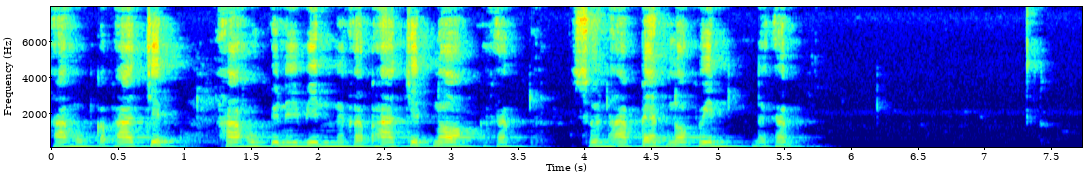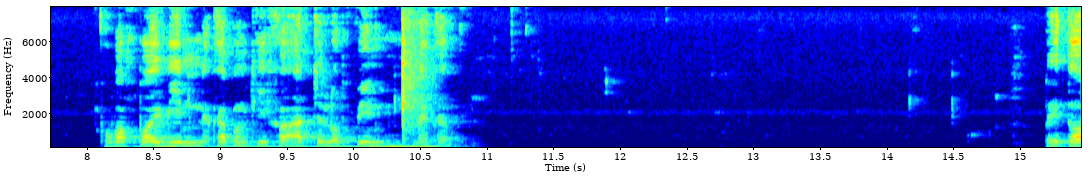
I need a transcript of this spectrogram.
ห้าหกกับห้าเจ็ดห้าหกอยู่ในวินนะครับห้าเจ็ดนอกนะครับส่วนห้าแปดนอกวินนะครับ ราะว่าปล่อยวินนะครับ บางทีเขาอาจจะลบวินนะครับ ไปต่อ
